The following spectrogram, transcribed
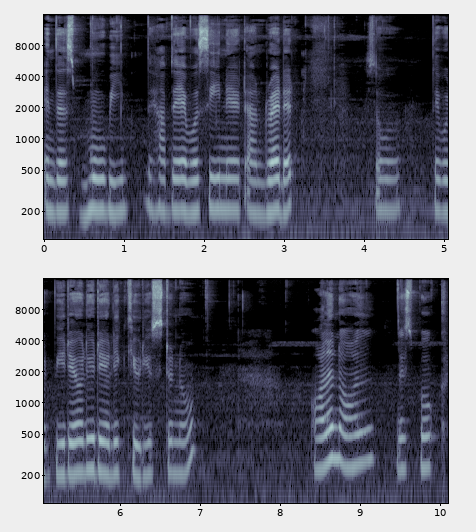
in this movie, they have they ever seen it and read it. So they would be really, really curious to know all in all, this book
